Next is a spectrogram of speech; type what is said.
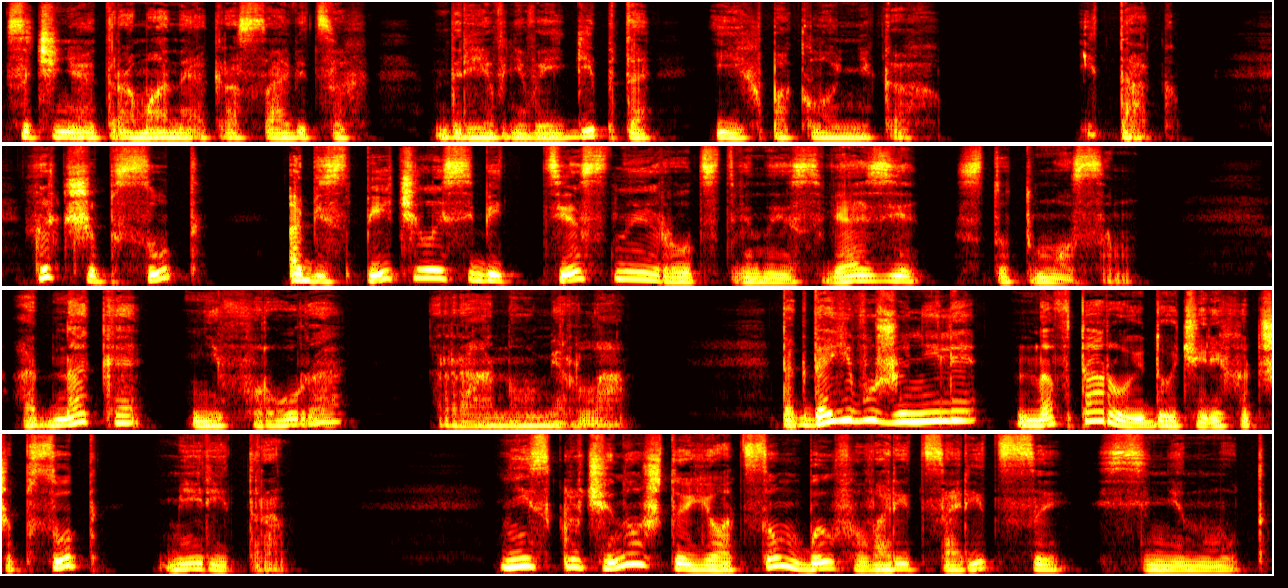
сочиняют романы о красавицах Древнего Египта и их поклонниках. Итак, Хатшепсут обеспечила себе тесные родственные связи с Тутмосом. Однако Нефрура рано умерла. Тогда его женили на второй дочери Хатшепсут, Меритра. Не исключено, что ее отцом был фаворит царицы Синенмут.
